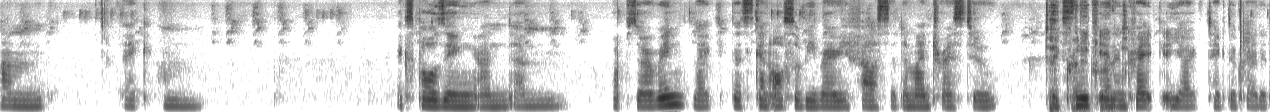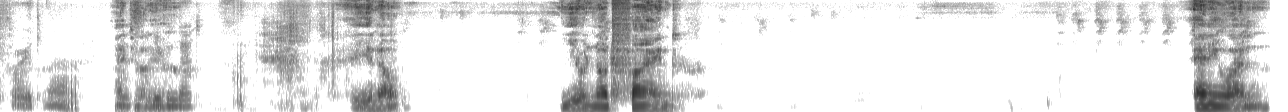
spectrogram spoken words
um, like um, exposing and um, observing. Like this can also be very fast that the mind tries to Take sneak in and create yeah take the credit for it. I yes, tell you. even that. You know, you will not find anyone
